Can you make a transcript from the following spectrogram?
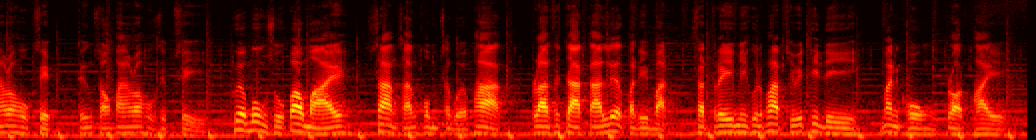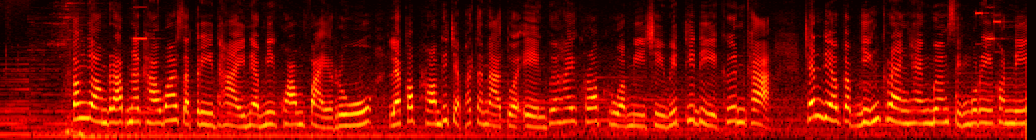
2560 ถึง 2564 เพื่อมุ่งสู่เป้าหมาย สร้างสังคมเสมอภาค ปราศจากการเลือกปฏิบัติ สตรีมีคุณภาพชีวิตที่ดี มั่นคง ปลอดภัย ต้องยอมรับนะคะว่าสตรีไทยเนี่ยมีความใฝ่รู้ และก็พร้อมที่จะพัฒนาตัวเอง เพื่อให้ครอบครัวมีชีวิตที่ดีขึ้นค่ะ เช่นเดียวกับหญิงแกร่งแห่งเมืองสิงห์บุรีคนนี้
